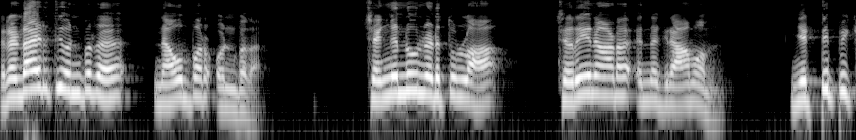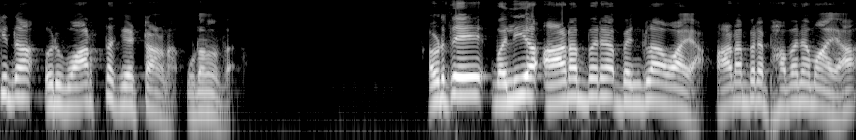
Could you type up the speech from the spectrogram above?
രണ്ടായിരത്തി ഒൻപത് നവംബർ ഒൻപത്. ചെങ്ങന്നൂരിനടുത്തുള്ള ചെറിയനാട് എന്ന ഗ്രാമം ഞെട്ടിപ്പിക്കുന്ന ഒരു വാർത്ത കേട്ടാണ് ഉടനത് അവിടുത്തെ വലിയ ആഡംബര ബംഗ്ലാവായ ആഡംബര ഭവനമായ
